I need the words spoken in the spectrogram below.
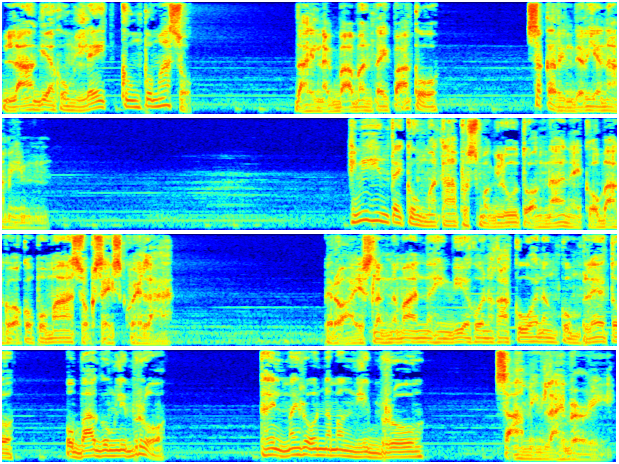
Lagi akong late kung pumasok dahil nagbabantay pa ako sa karinderya namin. Hinihintay kong matapos magluto ang nanay ko bago ako pumasok sa eskwela. Pero ayos lang naman na hindi ako nakakuha ng kumpleto o bagong libro dahil mayroon namang libro sa aming library.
